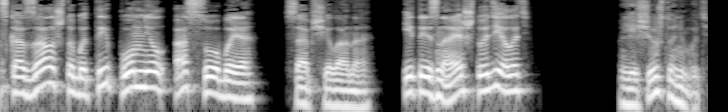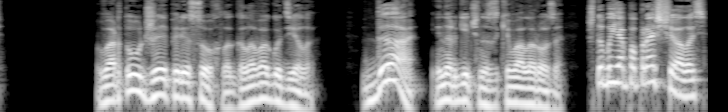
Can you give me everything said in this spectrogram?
сказал, чтобы ты помнил особое», — сообщила она. «И ты знаешь, что делать». «Еще что-нибудь?» Во рту у Джея пересохло, голова гудела. «Да!» — энергично закивала Роза. «Чтобы я попрощалась!»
